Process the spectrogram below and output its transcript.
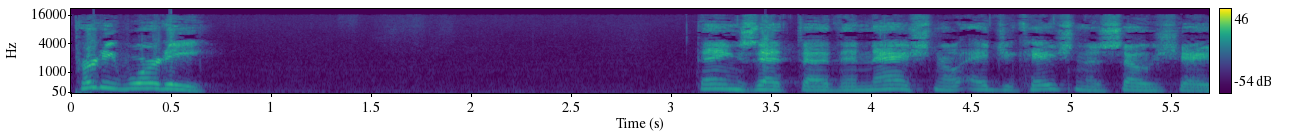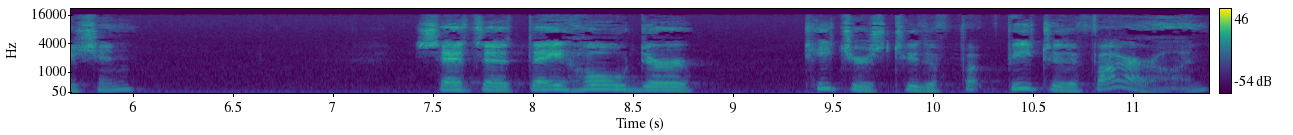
pretty wordy things that uh, the National Education Association says that they hold their teachers to the feet to the fire on.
